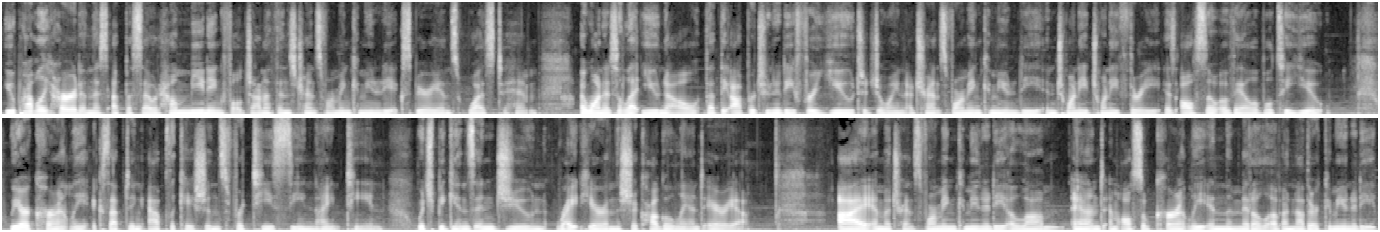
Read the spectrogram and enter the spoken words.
You probably heard in this episode how meaningful Jonathan's transforming community experience was to him. I wanted to let you know that the opportunity for you to join a transforming community in 2023 is also available to you. We are currently accepting applications for TC19, which begins in June right here in the Chicagoland area. I am a Transforming Community alum and am also currently in the middle of another community,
